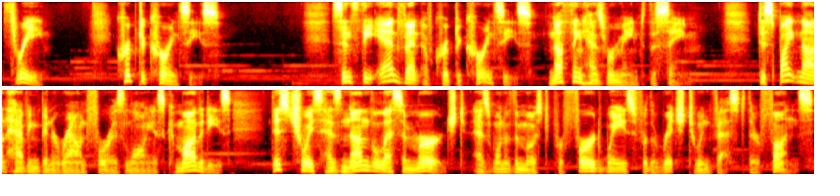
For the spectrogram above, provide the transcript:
3. Cryptocurrencies. Since the advent of cryptocurrencies, nothing has remained the same. Despite not having been around for as long as commodities, this choice has nonetheless emerged as one of the most preferred ways for the rich to invest their funds.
